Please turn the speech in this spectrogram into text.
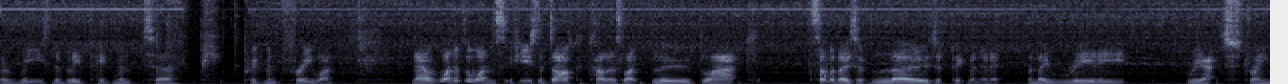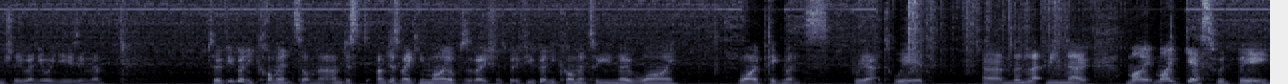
a reasonably pigment uh, pigment free one. Now, one of the ones, if you use the darker colours like blue, black, some of those have loads of pigment in it, and they really react strangely when you're using them. So, if you've got any comments on that, I'm just I'm just making my observations. But if you've got any comments or you know why why pigments react weird, um, then let me know. My my guess would be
